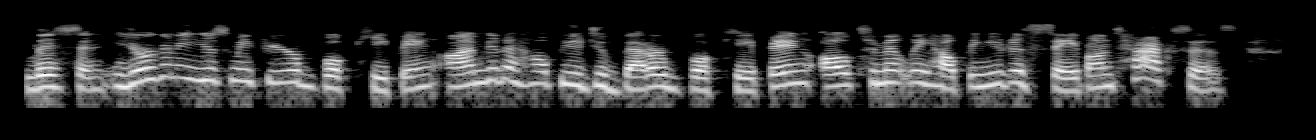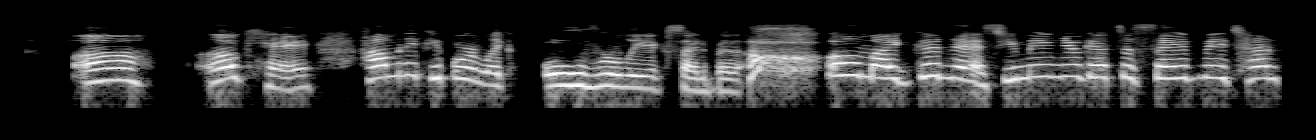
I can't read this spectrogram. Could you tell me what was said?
listen, you're going to use me for your bookkeeping. I'm going to help you do better bookkeeping, ultimately helping you to save on taxes. Uh, okay how many people are like overly excited about that? Oh my goodness you mean you get to save me 10%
